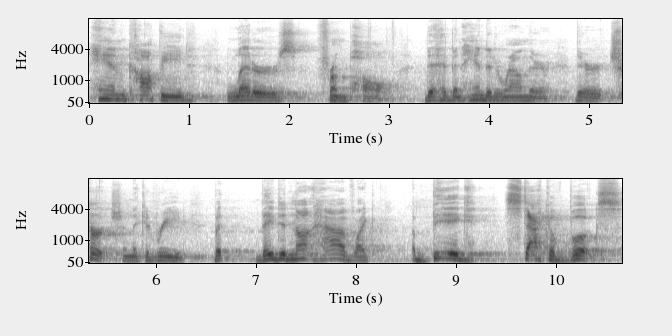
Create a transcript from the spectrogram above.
hand copied letters from Paul that had been handed around their, their church and they could read. But they did not have like a big stack of books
